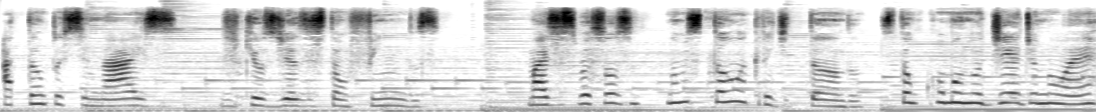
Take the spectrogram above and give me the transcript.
Há tantos sinais de que os dias estão findos, mas as pessoas não estão acreditando, estão como no dia de Noé,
